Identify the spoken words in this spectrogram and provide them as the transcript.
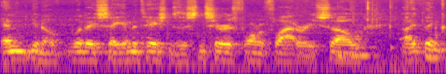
and, you know, what they say, imitation is the sincerest form of flattery. So I think,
